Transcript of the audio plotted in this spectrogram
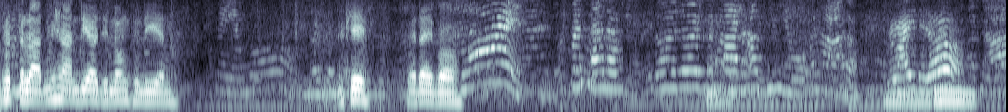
เบิดตลาดมีหานเดียวที่ลงทุเรียน โอเค ไปได้บ่น้อยไปใส่แล้วโดยโดยเป็นมาแล้วเอาสิหิวไปหาดอกไรเด้ออ่า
